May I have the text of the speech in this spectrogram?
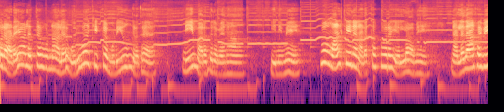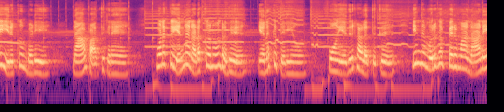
ஒரு அடையாளத்தை உன்னால் உருவாக்கிக்க முடியுங்கிறத நீ மறந்துட வேணாம். இனிமே உன் வாழ்க்கையில் நடக்க போகிற எல்லாமே நல்லதாகவே இருக்கும்படி நான் பார்த்துக்கிறேன். உனக்கு என்ன நடக்கணுன்றது எனக்கு தெரியும். உன் எதிர்காலத்துக்கு இந்த முருகப்பெருமா நானே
